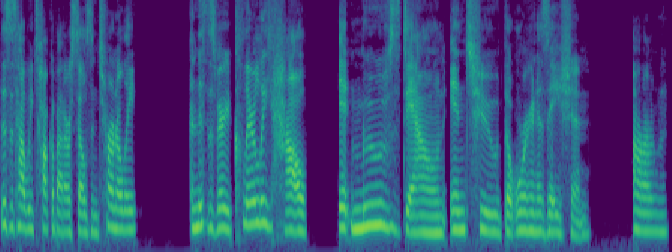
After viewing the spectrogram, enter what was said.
this is how we talk about ourselves internally. And this is very clearly how it moves down into the organization um,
